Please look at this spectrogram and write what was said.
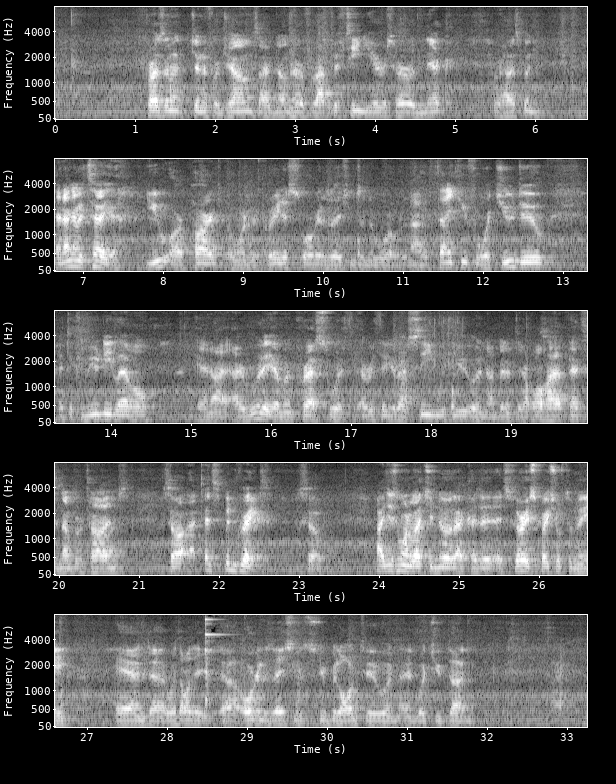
president, Jennifer Jones, I've known her for about 15 years, her and Nick, her husband. And I'm going to tell you, you are part of one of the greatest organizations in the world. And I thank you for what you do at the community level. And I, I really am impressed with everything that I've seen with you. And I've been at the Ohio Pets a number of times. So it's been great. So I just want to let you know that because it, it's very special to me and uh, with all the uh, organizations you belong to and, and what you've done.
